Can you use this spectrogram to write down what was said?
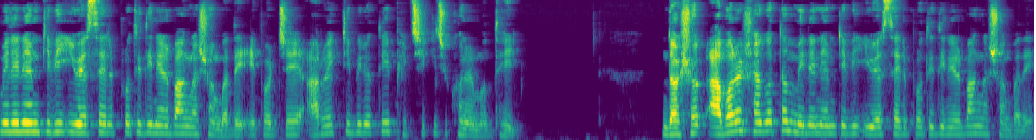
মিলেনিয়াম টিভি ইউএসের প্রতিদিনের বাংলা সংবাদে এ পর্যায়ে আরও একটি বিরতি, ফিরছে কিছুক্ষণের মধ্যেই। দর্শক, আবারও স্বাগতম মিলেনিয়াম টিভি ইউএসের প্রতিদিনের বাংলা সংবাদে।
